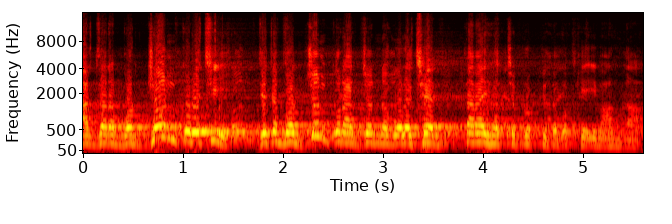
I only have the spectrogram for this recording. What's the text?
আর যারা বর্জন করেছি, যেটা বর্জন করার জন্য বলেছেন, তারাই হচ্ছে প্রকৃতপক্ষে ইমানদার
